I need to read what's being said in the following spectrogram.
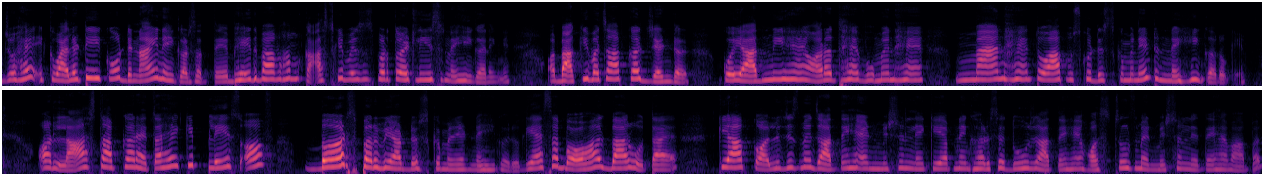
जो है, इक्वालिटी को डिनाई नहीं कर सकते। भेदभाव हम कास्ट के बेसिस पर तो एटलीस्ट नहीं करेंगे। और बाकी बचा आपका जेंडर। कोई आदमी है, औरत है, वुमेन है, मैन है तो आप उसको डिस्क्रिमिनेट नहीं करोगे। और लास्ट आपका रहता है कि प्लेस ऑफ़ बर्थ पर भी आप डिस्क्रिमिनेट नहीं करोगे। ऐसा बहुत बार होता है कि आप कॉलेजेस में जाते हैं एडमिशन लेके अपने घर से दूर जाते हैं हॉस्टल्स में एडमिशन लेते हैं वहाँ पर।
